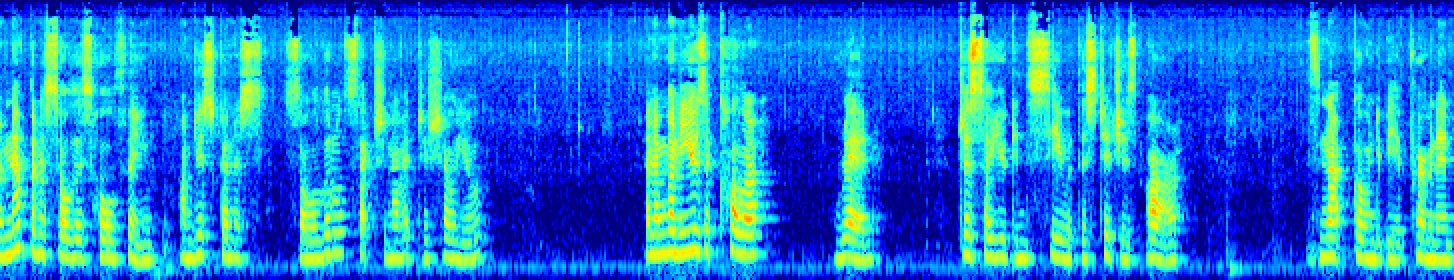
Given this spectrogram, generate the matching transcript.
I'm not going to sew this whole thing. I'm just going to sew a little section of it to show you. And I'm going to use a color red just so you can see what the stitches are. It's not going to be a permanent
